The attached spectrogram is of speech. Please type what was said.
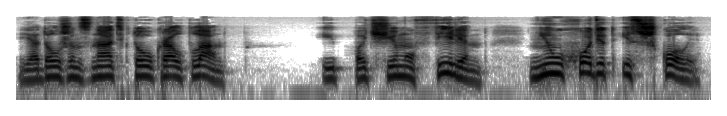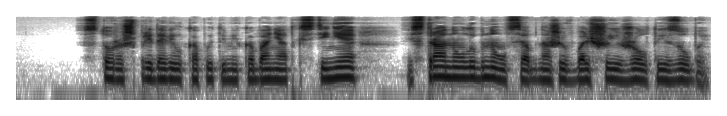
«Я должен знать, кто украл план. И почему Филин не уходит из школы?» Сторож придавил копытами кабанят к стене и странно улыбнулся, обнажив большие желтые зубы.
